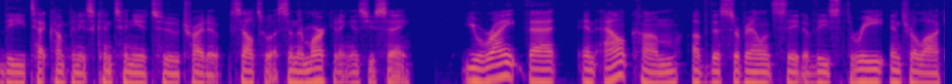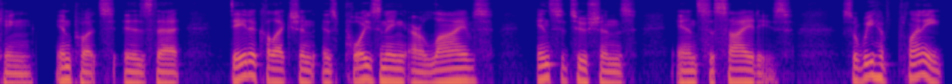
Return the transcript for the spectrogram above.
the tech companies continue to try to sell to us in their marketing, as you say. You write that an outcome of this surveillance state of these three interlocking inputs is that data collection is poisoning our lives, institutions, and societies. So we have plenty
